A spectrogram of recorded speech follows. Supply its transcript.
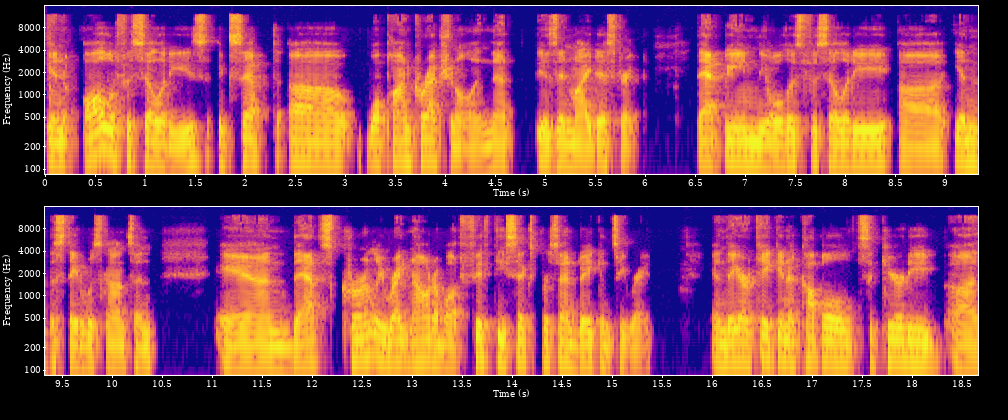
in all the facilities except uh, Correctional, and that is in my district. That being the oldest facility uh, in the state of Wisconsin. And that's currently right now at about 56% vacancy rate and they are taking a couple security uh,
